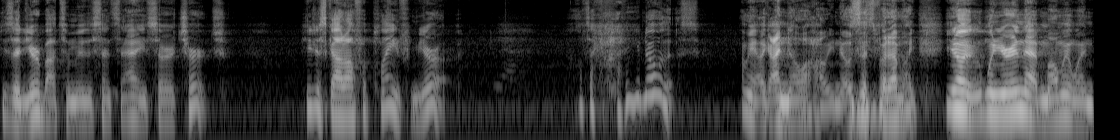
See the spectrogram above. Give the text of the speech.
He said, You're about to move to Cincinnati and start a church. He just got off a plane from Europe. I was like, How do you know this? I mean, like I know how he knows this, but I'm like, you know, when you're in that moment when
